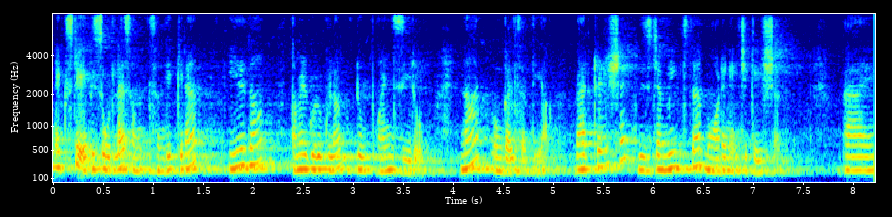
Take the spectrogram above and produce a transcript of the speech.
நெக்ஸ்ட் எபிசோடில் சந் சந்திக்கிறேன். இதுதான் தமிழ் குருகுலம் டூ பாயிண்ட் ஜீரோ நான் உங்கள் Sathya. Bad tradition wisdom means the modern education boy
